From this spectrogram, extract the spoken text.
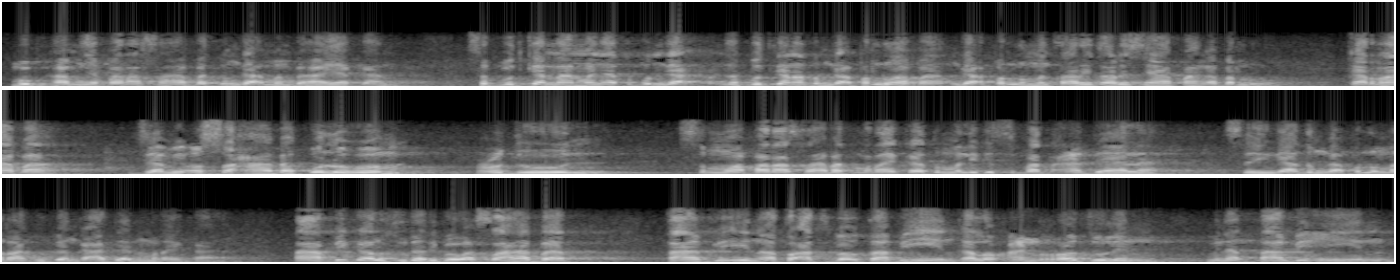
Mubhamnya para sahabat itu enggak membahayakan. Sebutkan namanya ataupun enggak sebutkan atau enggak perlu apa? Enggak perlu mencari-cari siapa, enggak perlu. Karena apa? Jami'us sahabat kulluhum udul. Semua para sahabat mereka itu memiliki sifat adalah sehingga itu enggak perlu meragukan keadaan mereka. Tapi kalau sudah di bawah sahabat, tabi'in atau atba'ut tabi'in, kalau an rajulin minat tabi'in,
